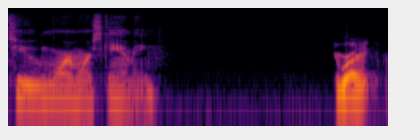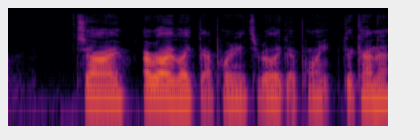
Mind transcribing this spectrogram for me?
to more and more scamming Right. so i i really like that point it's a really good point to kind of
